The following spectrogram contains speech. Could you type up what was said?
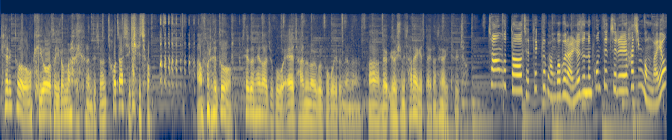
캐릭터가 너무 귀여워서 이런 말 하기 그런데 저는 처자식이죠. 아무래도 퇴근해가지고 애 자는 얼굴 보고 이러면은 아, 내- 열심히 살아야겠다 이런 생각이 들죠. 처음부터 재테크 방법을 알려주는 콘텐츠를 하신 건가요?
